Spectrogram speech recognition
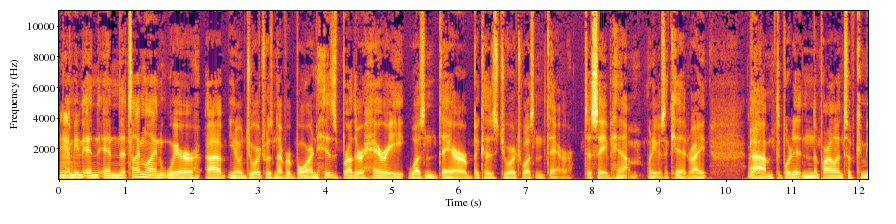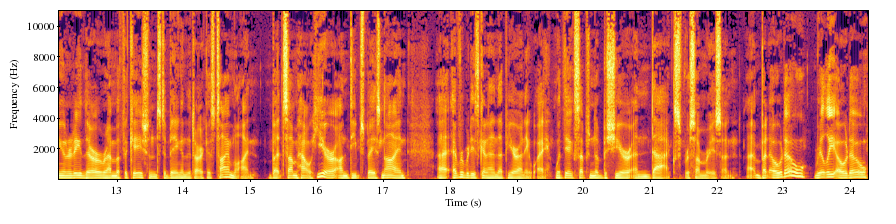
Mm-hmm. I mean, in in the timeline where uh, you know George was never born, his brother Harry wasn't there because George wasn't there to save him when he was a kid, right? Yeah. Um, to put it in the parlance of community, there are ramifications to being in the darkest timeline. But somehow here on Deep Space Nine, uh, everybody's going to end up here anyway, with the exception of Bashir and Dax for some reason. Uh, but Odo, really, Odo?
